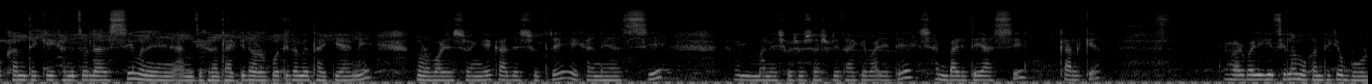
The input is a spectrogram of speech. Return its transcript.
ওখান থেকে এখানে চলে আসছি মানে আমি যেখানে থাকি ধরো প্রতিগ্রামে থাকি আমি আমার বরের সঙ্গে কাজের সূত্রে এখানে আসছি। মানে শ্বশুর শাশুড়ি থাকে বাড়িতে আমি বাড়িতেই আসছি কালকে। বাবার বাড়ি গেছিলাম, ওখান থেকে ভোট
